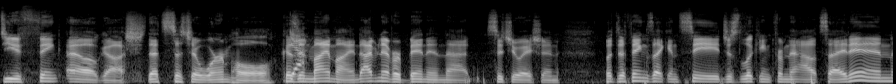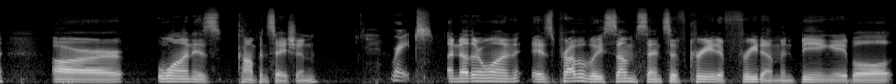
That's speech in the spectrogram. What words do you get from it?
Do you think? Oh gosh, that's such a wormhole. Because Yeah. in my mind, I've never been in that situation, but the things I can see just looking from the outside in are one is compensation. Right. Another one is probably some sense of creative freedom and being able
